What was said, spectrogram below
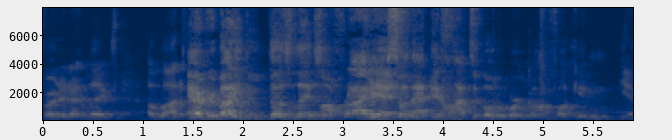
Friday Night Legs. A lot of people- Everybody do does legs on Friday Yeah. so that they don't have to go to work on fucking. Yeah,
